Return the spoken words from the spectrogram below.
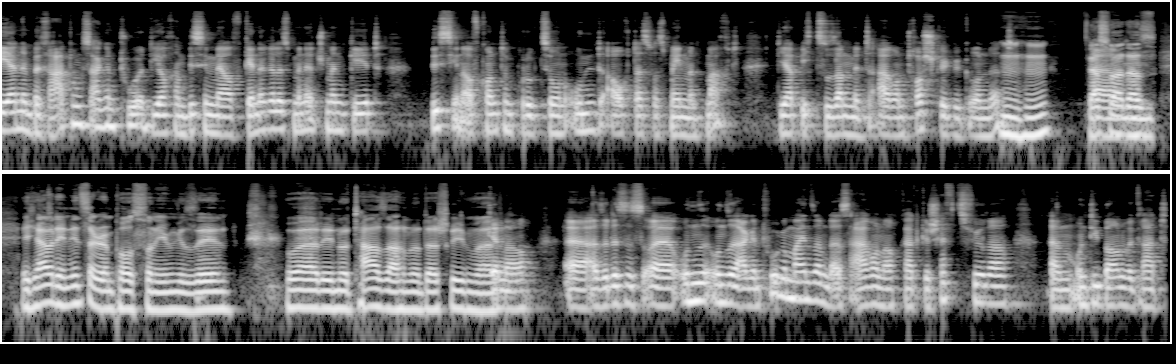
eher eine Beratungsagentur, die auch ein bisschen mehr auf generelles Management geht, bisschen auf Content-Produktion und auch das, was Mainment macht. Die habe ich zusammen mit Aaron Troschke gegründet. Mhm. Das ähm, war das. Ich habe den Instagram-Post von ihm gesehen, wo er die Notarsachen unterschrieben hat. Genau. Äh, also das ist äh, unsere Agentur gemeinsam, da ist Aaron auch gerade Geschäftsführer ähm, und die bauen wir gerade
